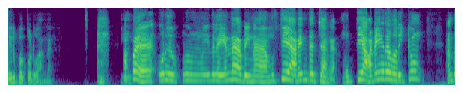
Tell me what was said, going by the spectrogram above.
விருப்பப்படுவாங்க. அப்போ ஒரு இதில் என்ன அப்படின்னா முக்தியை அடைந்துச்சாங்க. முக்தியை அடையிற வரைக்கும் அந்த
